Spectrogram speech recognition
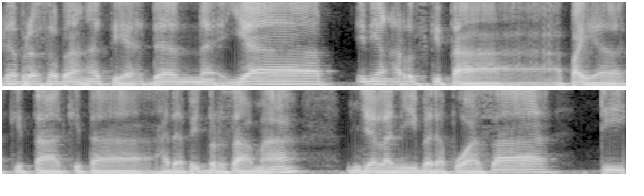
Gak berasa banget ya. Dan ya ini yang harus kita apa ya kita kita hadapi bersama menjalani ibadah puasa di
